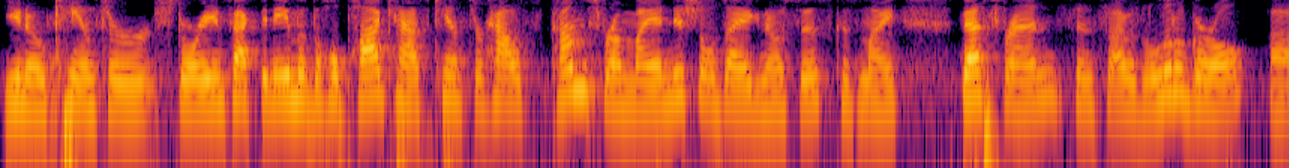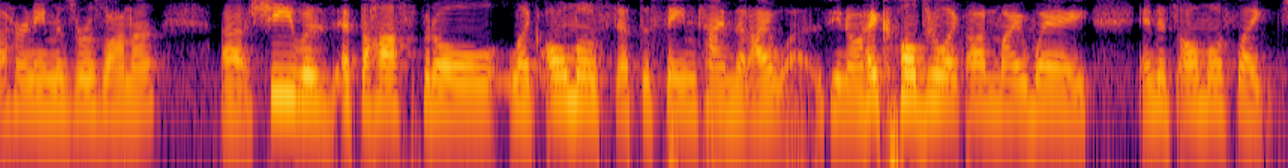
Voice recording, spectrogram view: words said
you know, cancer story. In fact, the name of the whole podcast, Cancer House, comes from my initial diagnosis because my best friend, since I was a little girl, uh, her name is Rosanna. Uh, she was at the hospital like almost at the same time that I was. You know, I called her like on my way, and it's almost like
